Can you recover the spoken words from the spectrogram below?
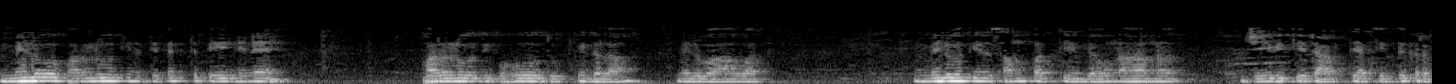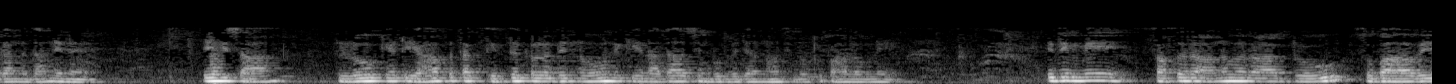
මෙලෝ පරලෝ කියන දෙපැත්ත පේන්නේ නැහැ. පරලෝදී බොහෝ දුක් විඳලා මෙලොව ආවත් මෙලොව තියෙන සම්පත්තියෙන් වැහුණාම ජීවිතයට අර්ථයක් සිද්ධ කරගන්න දන්නේ නැහැ. ඒ නිසා ලෝකයට යහපතක් සිද්ධ කළ දෙන්න ඕනේ කියන අදහසින් බුදුරජාණන් වහන්සේ ලෝකෙ පහළ වුණේ. ඉතින් මේ සසර අනවරාග්‍ර වූ ස්වභාවය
